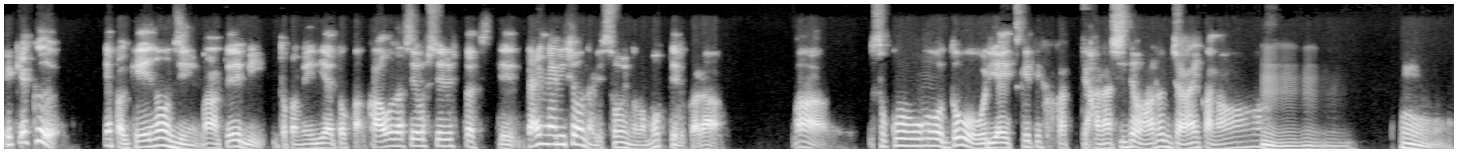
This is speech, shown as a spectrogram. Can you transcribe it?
結局、やっぱ芸能人、まあテレビとかメディアとか顔出しをしてる人たちって大なり小なりそういうのが持ってるから、まあ、そこをどう折り合いつけていくかって話ではあるんじゃないかな。うんうんうんうん。うん。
